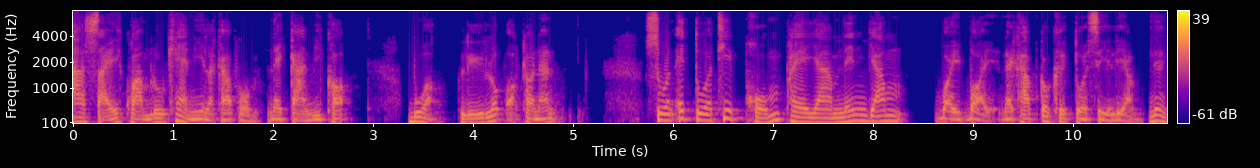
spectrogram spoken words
อาศัยความรู้แค่นี้แหละครับผม ในการวิเคราะห์ บวกหรือลบออกเท่านั้น ส่วนไอ้ตัวที่ผมพยายามเน้นย้ำบ่อยๆนะครับ ก็คือตัวสี่เหลี่ยม เนื่อง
